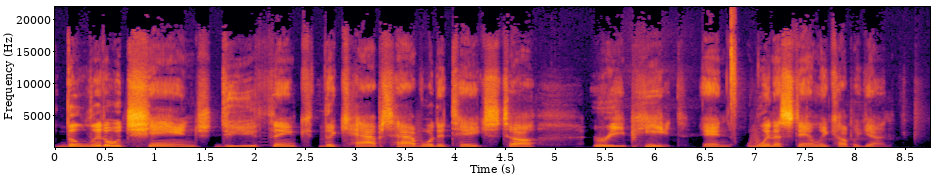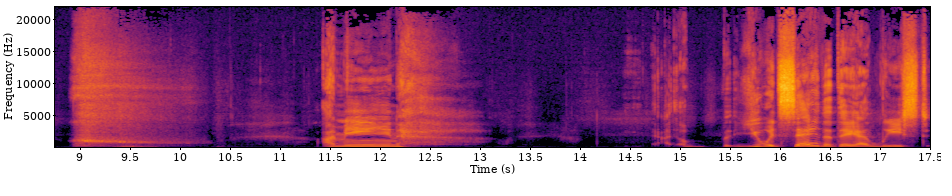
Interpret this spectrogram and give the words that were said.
the little change, do you think the Caps have what it takes to repeat and win a Stanley Cup again? I mean, you would say that they at least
